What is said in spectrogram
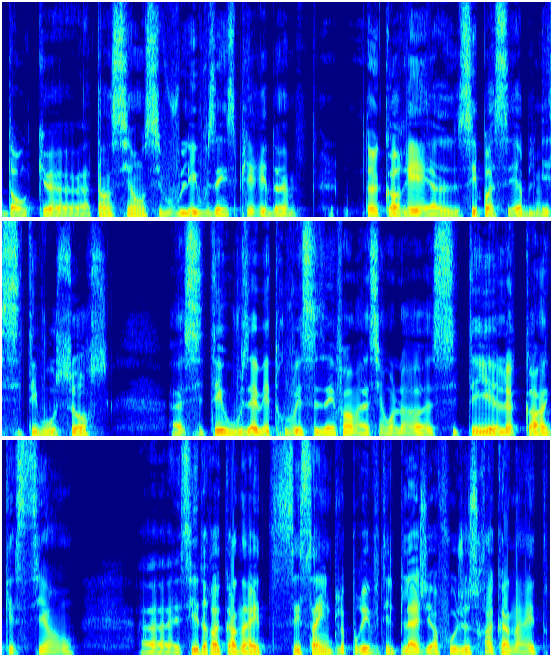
Donc, euh, attention, si vous voulez vous inspirer d'un cas réel, c'est possible, mais citez vos sources, euh, citez où vous avez trouvé ces informations-là, citez le cas en question. essayez de reconnaître, c'est simple, pour éviter le plagiat, il faut juste reconnaître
